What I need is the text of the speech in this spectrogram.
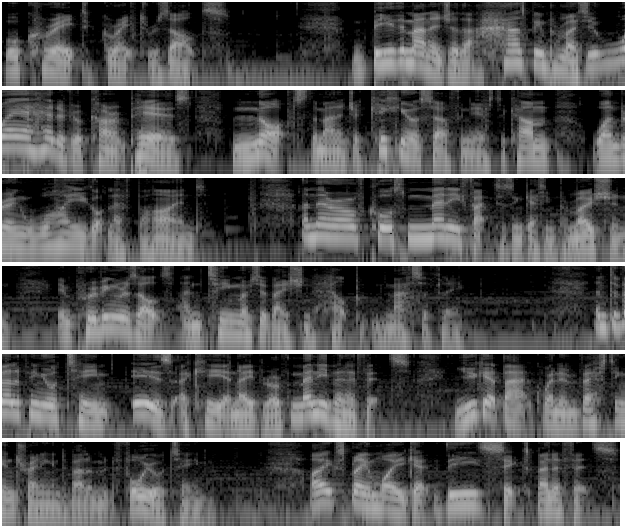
will create great results. Be the manager that has been promoted way ahead of your current peers, not the manager kicking yourself in years to come, wondering why you got left behind. And there are, of course, many factors in getting promotion. Improving results and team motivation help massively. And developing your team is a key enabler of many benefits you get back when investing in training and development for your team. I explain why you get these six benefits.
